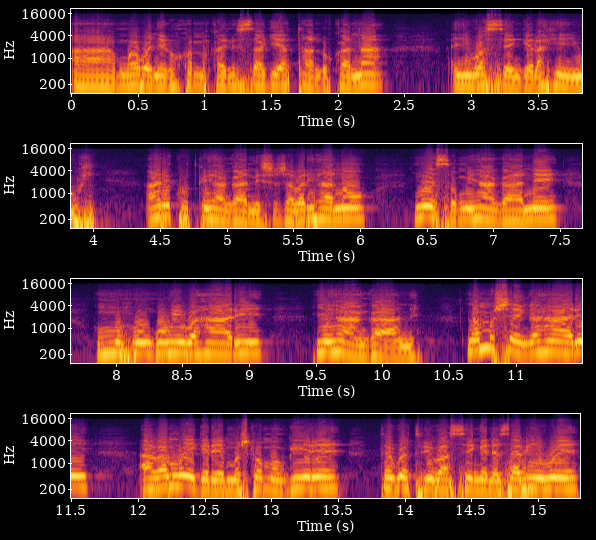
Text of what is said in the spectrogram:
ah, mwabonye ko amakanisa agiye atandukana iwasengera hiwe ariko twihanganishije abari hano mwese mwihangane umuhungu wiwe ahari yihangane. Na mushenga ahari abamwegereye mushwe mubwire twebwe turi basengeneza biwe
